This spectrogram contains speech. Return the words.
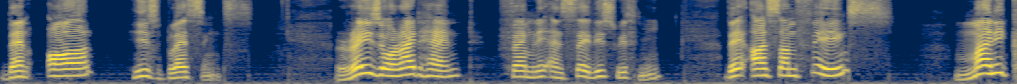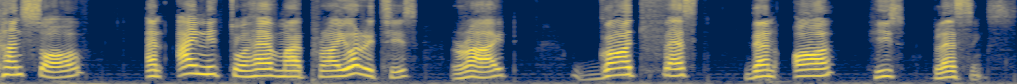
then all His blessings. Raise your right hand, family, and say this with me. There are some things money can't solve, and I need to have my priorities right. God first, then all his blessings.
